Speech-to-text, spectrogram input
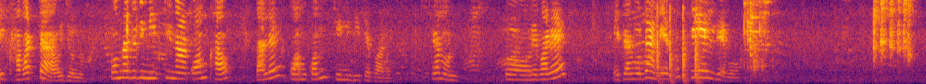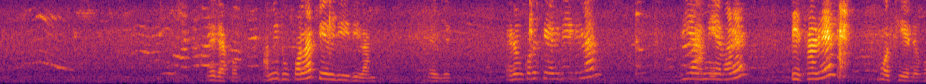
এই খাবারটা ওই জন্য। তোমরা যদি মিষ্টি না কম খাও তাহলে কম কম চিনি দিতে পারো। কেমন? তো এবারে এটার মধ্যে আমি একটু তেল দেব। এই দেখো, আমি দুপলা তেল দিয়ে দিলাম। এই যে, এরকম করে তেল দিয়ে দিলাম। দিয়ে আমি এবারে প্রেসারে বসিয়ে দেবো।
